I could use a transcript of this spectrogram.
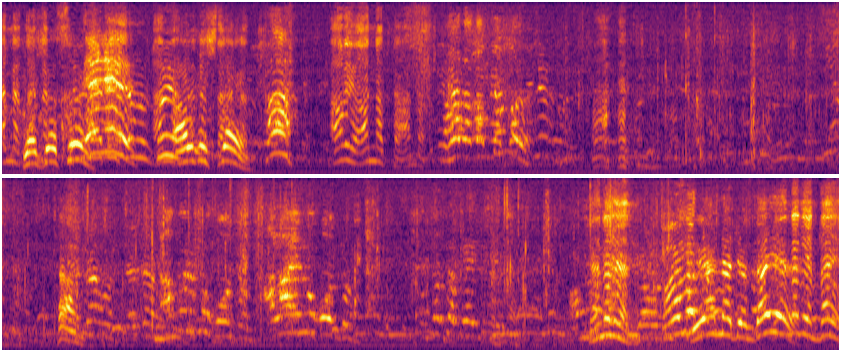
Anlat. Yaşasın. Beni. Alkışlayın. Ha, Alıyor anlat da anlat. Tamam. tavır mı koydun, alay mı koydun? Sen ne diyorsun? Dön dayı. Ne diyorsun dayı?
